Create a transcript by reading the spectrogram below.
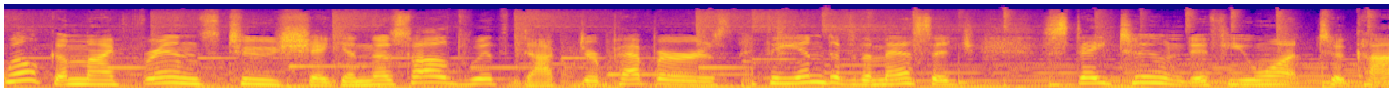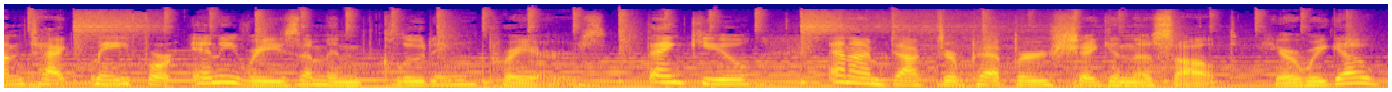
Welcome, my friends, to Shaking the Salt with Dr. Peppers. At the end of the message, stay tuned if you want to contact me for any reason, including prayers. Thank you. And I'm Dr. Peppers, Shaking the Salt. Here we go.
